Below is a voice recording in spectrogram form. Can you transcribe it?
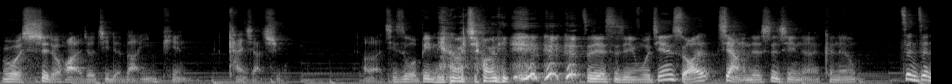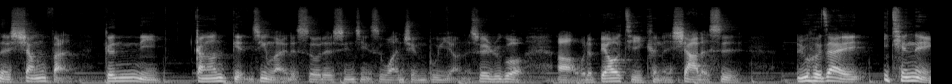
如果是的话，就记得把影片看下去。好了，其实我并没有教你 这件事情。我今天所要讲的事情呢，可能真正的相反，跟你刚刚点进来的时候的心情是完全不一样的。所以，如果啊，我的标题可能下的是。如何在一天内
